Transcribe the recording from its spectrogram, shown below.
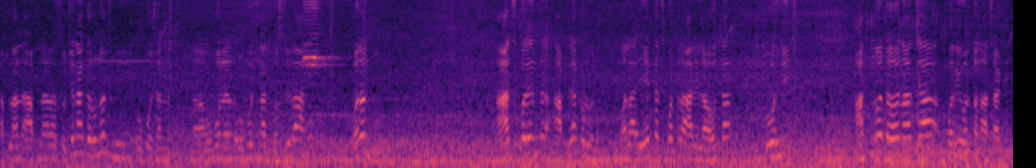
आपला आपणाला सूचना करूनच मी उपोषण अ, उपोन उपोषणात बसलेला आहे. परंतु आजपर्यंत आपल्याकडून मला एकच पत्र आलेला होता तोही आत्मदहनाच्या परिवर्तनासाठी.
